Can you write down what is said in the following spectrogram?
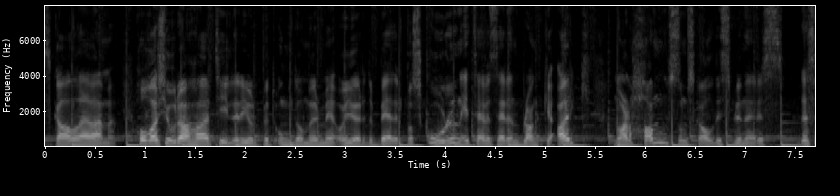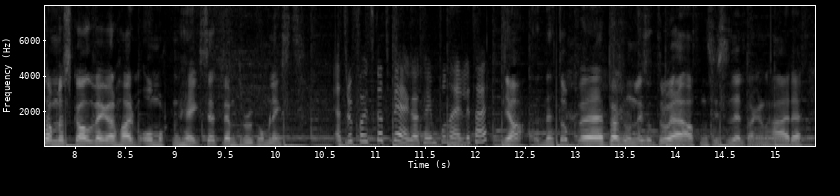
skal være med. Håvard Tjora har tidligere hjulpet ungdommer med å gjøre det bedre på skolen i TV-serien Blanke ark. Nå er det han som skal disiplineres. Det samme skal Vegard Harm og Morten Hegseth. Hvem tror du kom lengst? Jeg tror faktisk at Vegard kan imponere litt her. Ja, nettopp. Eh, Personlig så tror jeg at den siste deltakeren her, eh,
